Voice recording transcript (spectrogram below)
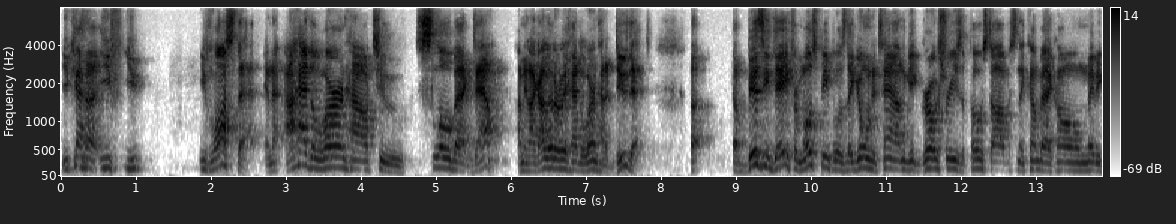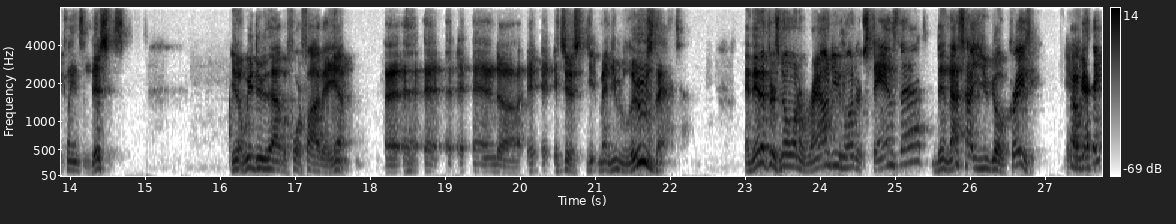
you kind of you you you've lost that, and I had to learn how to slow back down. I mean, like I literally had to learn how to do that. a busy day for most people is they go into town and get groceries, the post office, and they come back home, maybe clean some dishes. You know, we do that before 5 a.m. And uh, it, it just, man, you lose that. And then if there's no one around you who understands that, then that's how you go crazy. Yeah. Okay.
